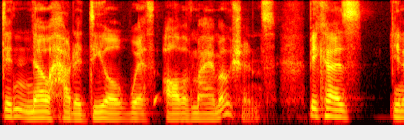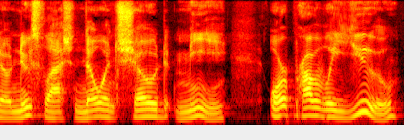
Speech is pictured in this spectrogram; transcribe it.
didn't know how to deal with all of my emotions. Because you know, newsflash, no one showed me or probably you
